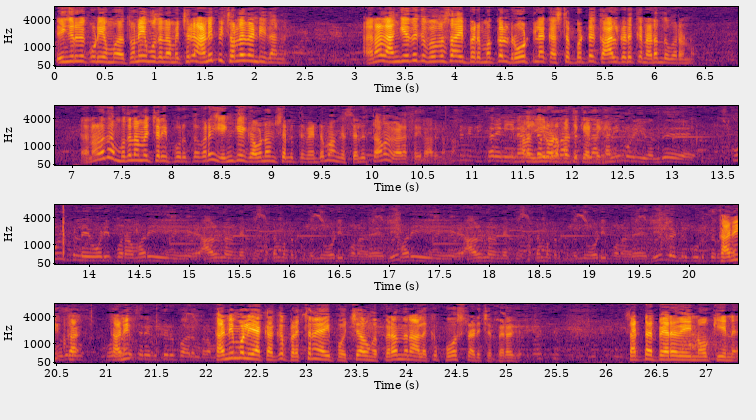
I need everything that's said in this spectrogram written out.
இங்க இருக்கக்கூடிய துணை முதலமைச்சரையும் அனுப்பி சொல்ல வேண்டியதானே? அதனால் அங்க எதுக்கு விவசாய பெருமக்கள் ரோட்ல கஷ்டப்பட்டு கால் கடுக்க நடந்து வரணும்? அதனாலதான் முதலமைச்சரை பொறுத்தவரை எங்கே கவனம் செலுத்த வேண்டுமோ அங்க செலுத்தாம வேலை நடந்த ஈரோட பத்தி வந்து ஸ்கூல் பிள்ளை ஓடி போற மாதிரி ஆளுநர் நேற்று சட்டமன்றத்துல இருந்து ஓடி போனாரு. லீவ் மாதிரி ஆளுநர் நேற்று சட்டமன்றத்துல இருந்து ஓடி போனாரு. லீவ் லெட்டர் கொடுத்து கனிமொழி அக்காக்கு பிரச்சனை ஆகி போச்சு. அவங்க பிறந்த நாளுக்கு போஸ்ட் அடிச்ச பிறகு. சட்டப்பேரவை நோக்கின்னு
